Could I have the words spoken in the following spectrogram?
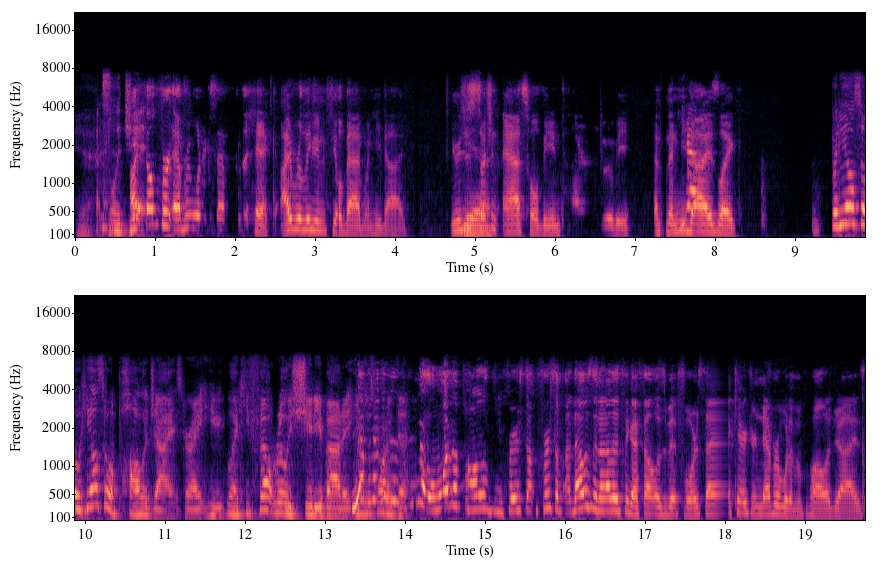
Yeah. That's legit. I felt for everyone except for the hick. I really didn't feel bad when he died. He was just Yeah. such an asshole the entire movie, and then he Yeah. dies like But he also he also apologized, right? He like he felt really shitty about it. He yeah, but just that wanted to. no one apology. First off, first off, that was another thing I felt was a bit forced. That character never would have apologized.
